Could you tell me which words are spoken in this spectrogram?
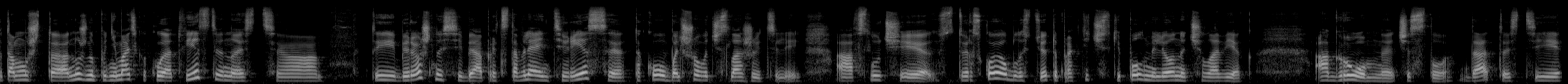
потому что нужно понимать, какую ответственность а, ты берешь на себя, представляя интересы такого большого числа жителей. А в случае с Тверской областью это практически полмиллиона человек. Огромное число, да, то есть и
